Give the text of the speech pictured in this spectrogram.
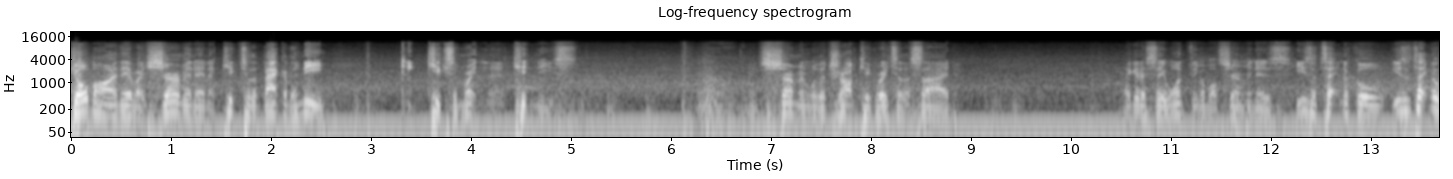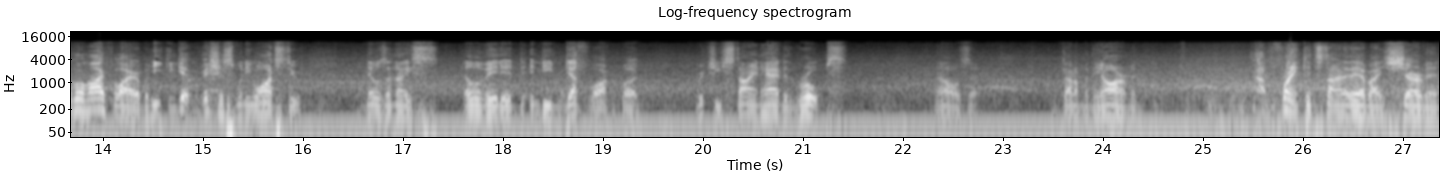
go behind there by Sherman and a kick to the back of the knee. And he kicks him right in the kidneys. And Sherman with a drop kick right to the side. I gotta say one thing about Sherman is he's a technical he's a technical high flyer, but he can get vicious when he wants to. And there was a nice elevated Indian deathlock, but Richie Stein had the ropes. That was it. Got him in the arm and a Frankensteiner there by Sherman.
